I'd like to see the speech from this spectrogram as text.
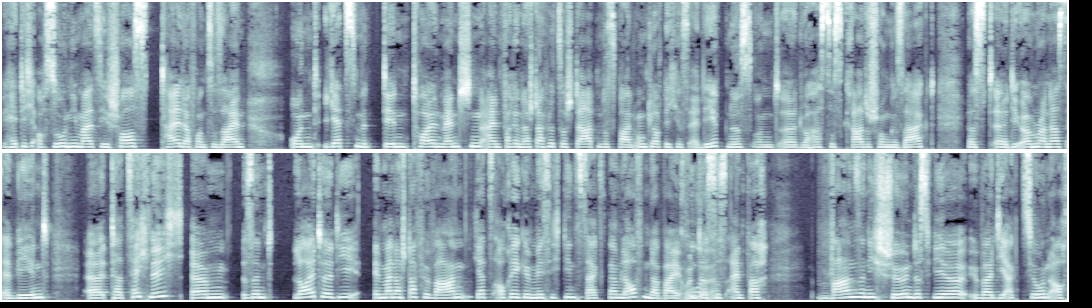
hätte ich auch so niemals die Chance, Teil davon zu sein. Und jetzt mit den tollen Menschen einfach in der Staffel zu starten, das war ein unglaubliches Erlebnis. Und äh, du hast es gerade schon gesagt, du hast äh, die Urban Runners erwähnt. Äh, tatsächlich ähm, sind Leute, die in meiner Staffel waren, jetzt auch regelmäßig dienstags beim Laufen dabei. Cool. Und das ist einfach wahnsinnig schön, dass wir über die Aktion auch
